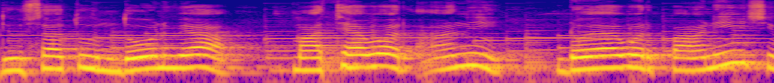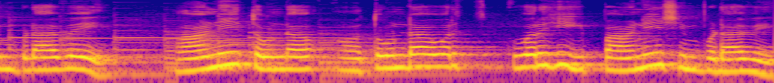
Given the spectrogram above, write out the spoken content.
दिवसातून दोन वेळा माथ्यावर आणि डोळ्यावर पाणी शिंपडावे. आणि तोंडा तोंडावर वरही पाणी शिंपडावे.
